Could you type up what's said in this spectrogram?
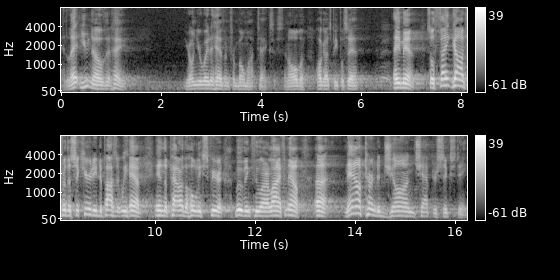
and let you know that, hey, you're on your way to heaven from Beaumont, Texas. And all, the, all God's people said, Amen. Amen. So thank God for the security deposit we have in the power of the Holy Spirit moving through our life. Now, uh, now turn to John chapter 16.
